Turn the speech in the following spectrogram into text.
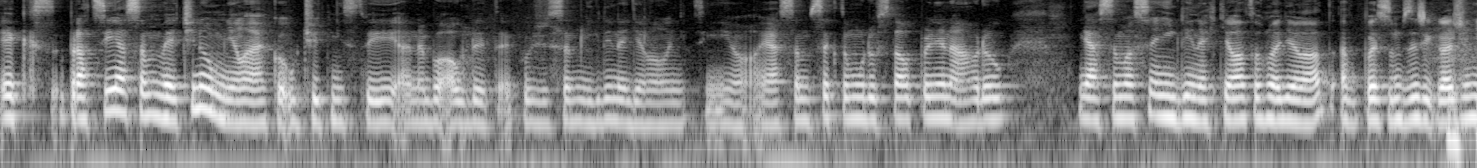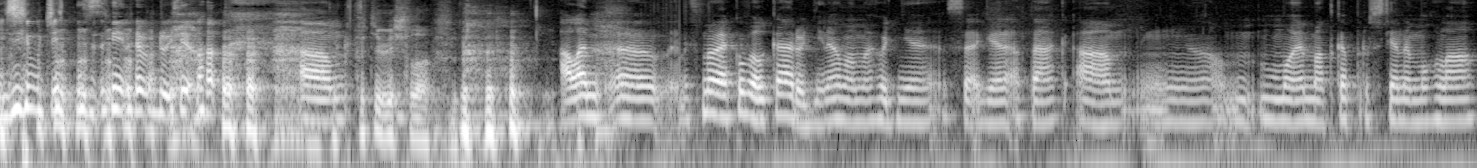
jak s prací já jsem většinou měla jako účetnictví nebo audit, jako že jsem nikdy nedělala nic jiného. A já jsem se k tomu dostala úplně náhodou. Já jsem vlastně nikdy nechtěla tohle dělat a úplně jsem si říkala, že nikdy účetnictví nebudu dělat. Um, to ti vyšlo? ale uh, my jsme jako velká rodina, máme hodně séger a tak a um, moje matka prostě nemohla,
